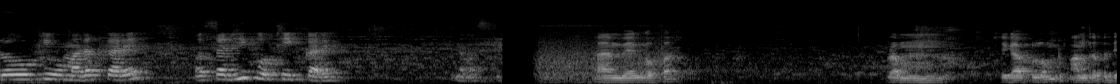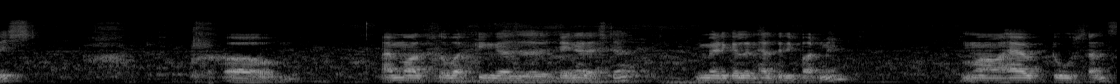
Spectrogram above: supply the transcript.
लोगों की वो मदद करे और सभी को ठीक करे नमस्ते I am Venugopal from Srikakulam Andhra Pradesh I am also working as senior ester medical and health department I have two sons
